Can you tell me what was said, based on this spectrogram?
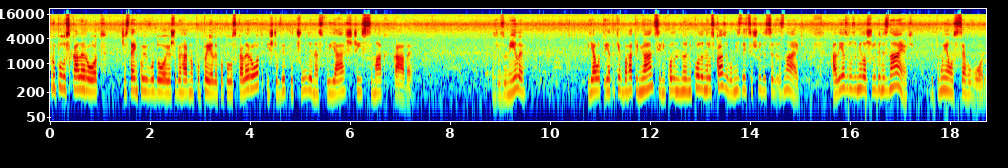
прополоскали рот чистенькою водою, щоб ви гарно попили, пополоскали рот і щоб ви почули настоящий смак кави. Зрозуміли? Я от я таких багато нюансів ніколи, ну, ніколи не розказую, бо мені здається, що люди це знають. Але я зрозуміла, що люди не знають, і тому я ось це говорю.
